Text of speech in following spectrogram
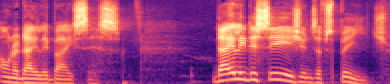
on a daily basis? Daily decisions of speech.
